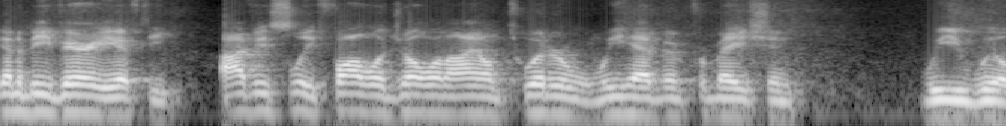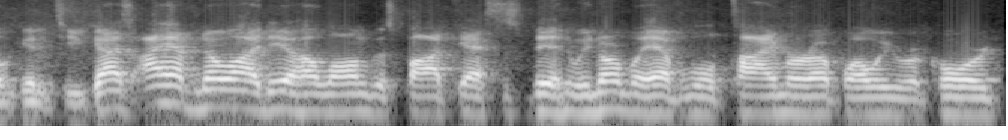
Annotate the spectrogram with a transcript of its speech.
Going to be very iffy. Obviously, follow Joel and I on Twitter when we have information. We will get it to you guys. I have no idea how long this podcast has been. We normally have a little timer up while we record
